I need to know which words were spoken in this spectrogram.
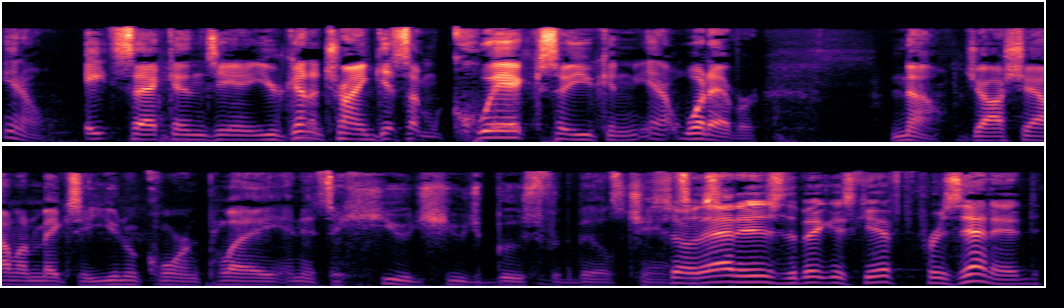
you know eight seconds you know, you're going to try and get something quick so you can you know whatever. No, Josh Allen makes a unicorn play and it's a huge huge boost for the Bills' chances. So that is the biggest gift presented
